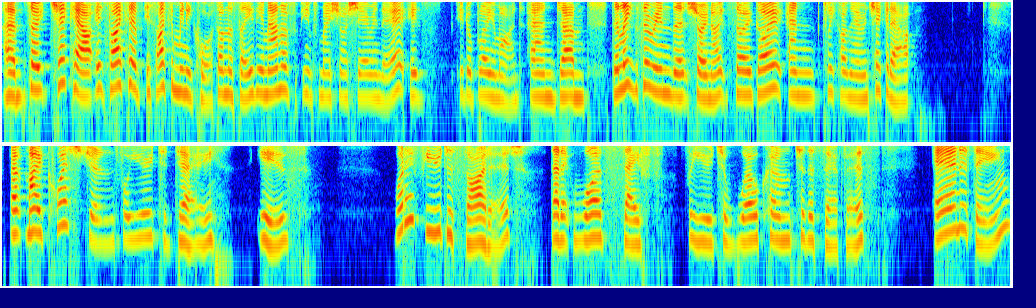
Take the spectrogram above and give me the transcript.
um, so check out. It's like a it's like a mini course. Honestly, the amount of information I share in there, it's it'll blow your mind. And um, the links are in the show notes. So go and click on there and check it out. But my question for you today is, what if you decided that it was safe for you to welcome to the surface anything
